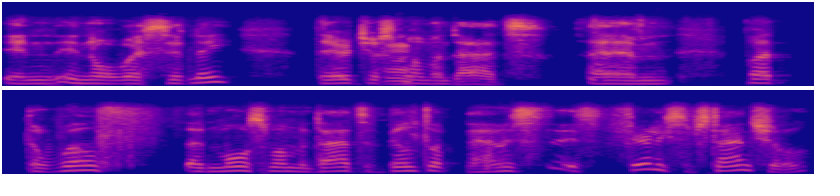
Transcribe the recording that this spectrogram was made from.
in in Northwest Sydney. They're just mm. mum and dads. Um, but the wealth that most mum and dads have built up now is is fairly substantial,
